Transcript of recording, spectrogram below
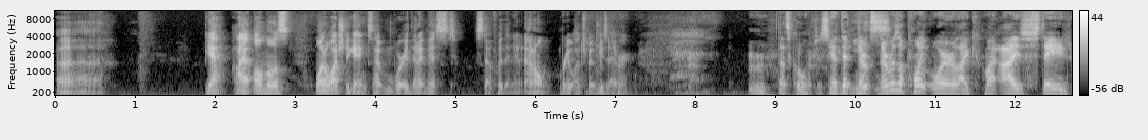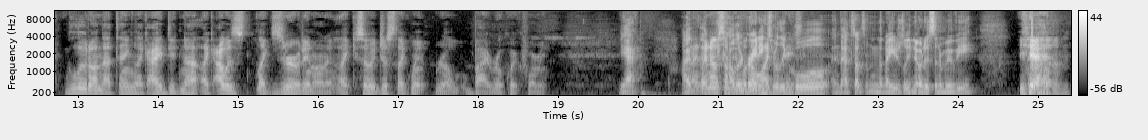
Uh, yeah, I almost want to watch it again because I'm worried that I missed stuff within it. I don't rewatch movies ever. That's cool. Yeah, there, "Yes." there, there was a point where like my eyes stayed glued on that thing. Like I did not like I was like zeroed in on it. Like so it just like went real by real quick for me. Yeah. I, I like, know the some color grading's like really cool, and that's not something that I usually notice in a movie. Yeah. Um,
